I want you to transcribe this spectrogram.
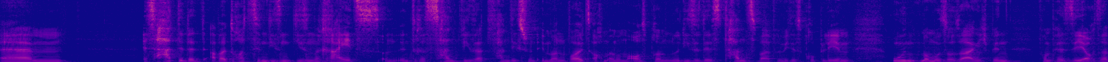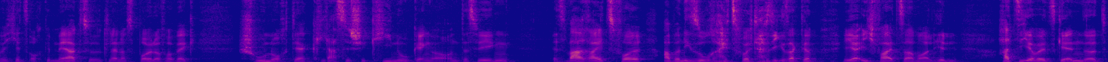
Ähm, es hatte aber trotzdem diesen, diesen Reiz und interessant, wie gesagt, fand ich es schon immer und wollte es auch immer im Ausbrennen, nur diese Distanz war für mich das Problem. Und man muss auch sagen, ich bin von per se, auch das habe ich jetzt auch gemerkt, so kleiner Spoiler vorweg, schon noch der klassische Kinogänger und deswegen, es war reizvoll, aber nicht so reizvoll, dass ich gesagt habe, ja, ich fahre jetzt da mal hin. Hat sich aber jetzt geändert.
